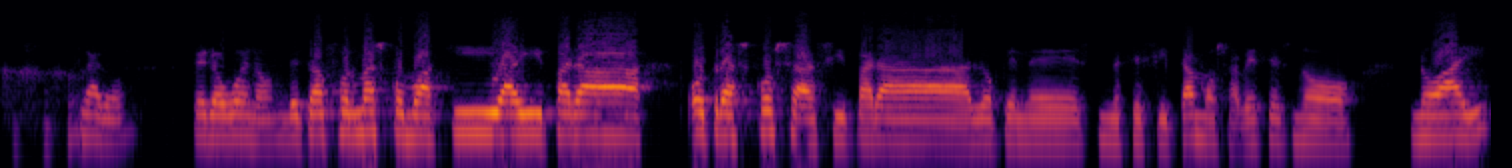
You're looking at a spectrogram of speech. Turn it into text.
Claro, pero bueno, de todas formas, como aquí hay para otras cosas y para lo que necesitamos, a veces no, no hay,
